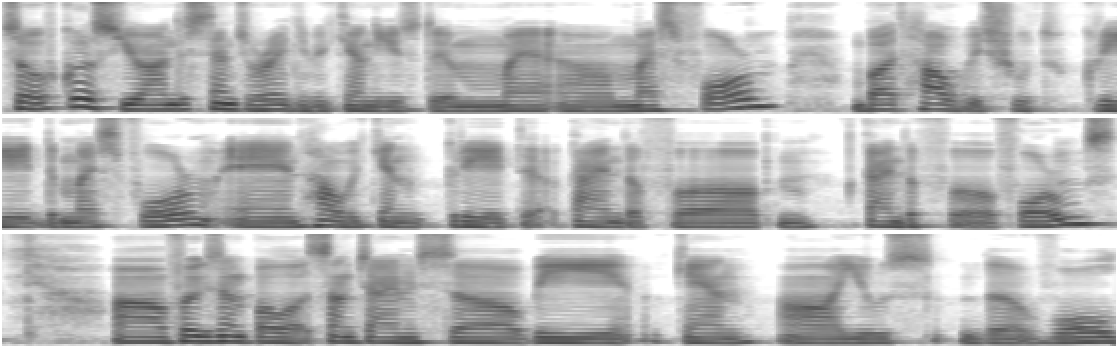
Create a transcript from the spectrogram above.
So of course you understand already we can use the uh, mass form, but how we should create the mass form and how we can create a kind of uh, kind of uh, forms. Uh, for example, sometimes uh, we can use the wall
